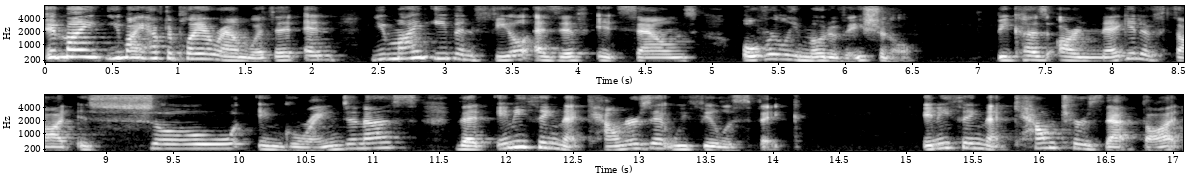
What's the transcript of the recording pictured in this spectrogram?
It might, you might have to play around with it. And you might even feel as if it sounds overly motivational because our negative thought is so ingrained in us that anything that counters it, we feel is fake. Anything that counters that thought,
